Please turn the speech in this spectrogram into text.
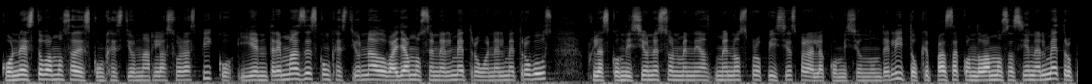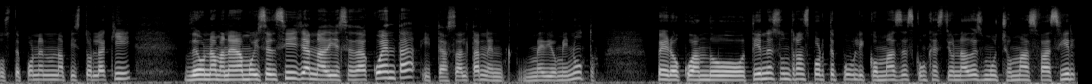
Con esto vamos a descongestionar las horas pico y entre más descongestionado vayamos en el metro o en el metrobús, pues las condiciones son menos, propicias para la comisión de un delito. ¿Qué pasa cuando vamos así en el metro? Pues te ponen una pistola aquí de una manera muy sencilla, nadie se da cuenta y te asaltan en medio minuto. Pero cuando tienes un transporte público más descongestionado es mucho más fácil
